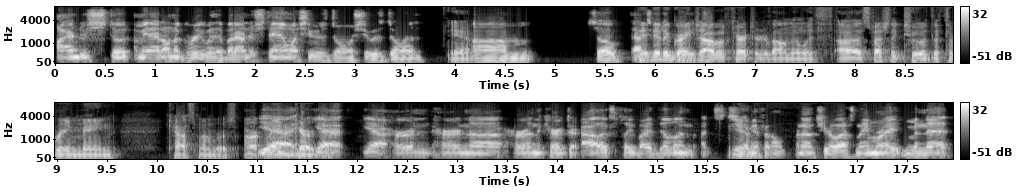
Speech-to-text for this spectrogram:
I understood. I mean, I don't agree with it, but I understand why she was doing what she was doing. Yeah. Um, so they did a great job of character development with, uh, especially two of the three main cast members, or Yeah, main characters. yeah, yeah. Her and her and uh, her and the character Alex, played by Dylan. Excuse Yeah. me if I don't pronounce your last name right. Minnette.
